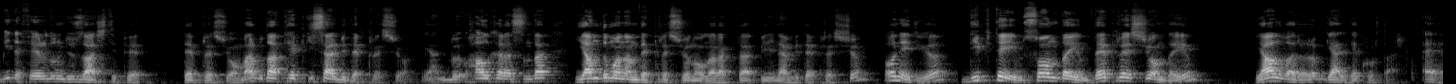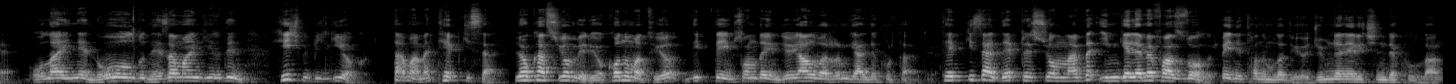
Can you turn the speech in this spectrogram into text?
Bir de Feridun Düzağaç tipi depresyon var. Bu da tepkisel bir depresyon. Yani bu halk arasında yandım anam depresyonu olarak da bilinen bir depresyon. O ne diyor? Dipteyim, sondayım, depresyondayım. Yalvarırım gel de kurtar. E, olay ne? Ne oldu? Ne zaman girdin? Hiçbir bilgi yok. Tamamen tepkisel. Lokasyon veriyor, konum atıyor. Dipteyim, sondayım diyor. Yalvarırım gel de kurtar diyor. Tepkisel depresyonlarda imgeleme fazla olur. Beni tanımla diyor. Cümleler içinde kullan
